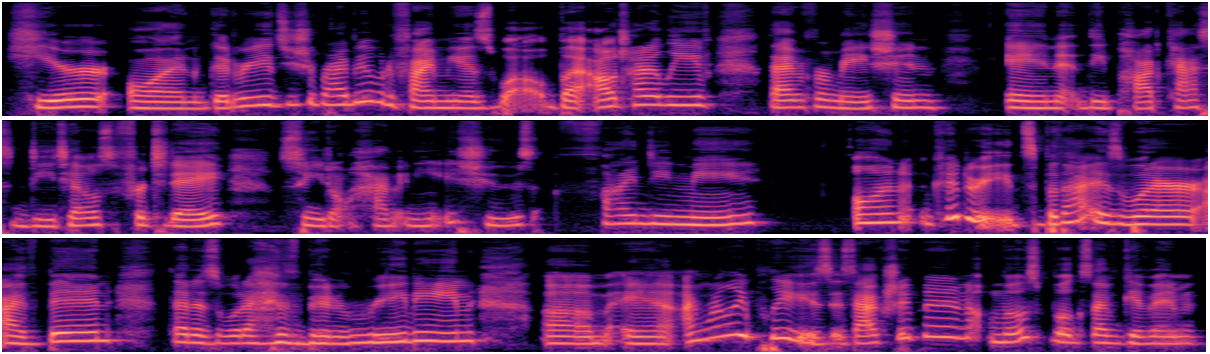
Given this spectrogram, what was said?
here on Goodreads, you should probably be able to find me as well. But I'll try to leave that information in the podcast details for today so you don't have any issues finding me on Goodreads. But that is where I've been. That is what I have been reading. Um, and I'm really pleased. It's actually been most books I've given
